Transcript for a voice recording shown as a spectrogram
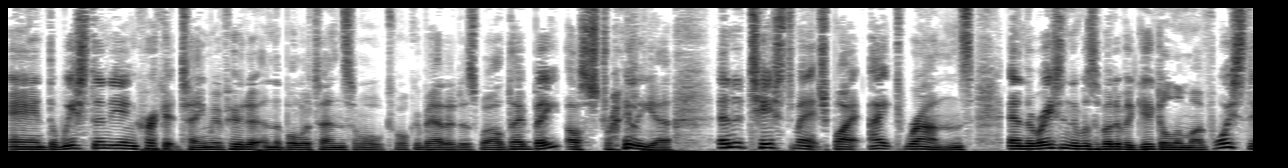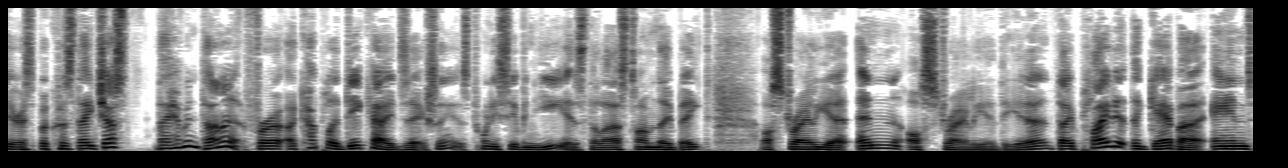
And the West Indian cricket team, we've heard it in the bulletins and we'll talk about it as well, they beat Australia in a test match by eight runs. And the reason there was a bit of a giggle in my voice there is because they just, they haven't done it for a couple of decades actually. It's 27 years the last time they beat Australia in Australia there. They played at the Gabba and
